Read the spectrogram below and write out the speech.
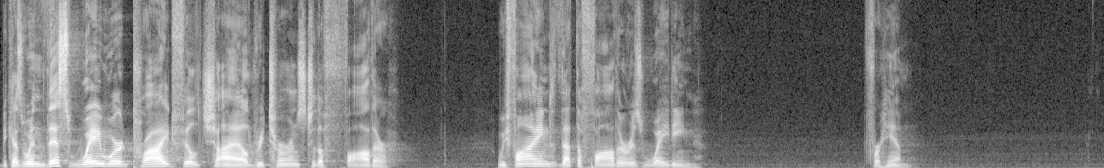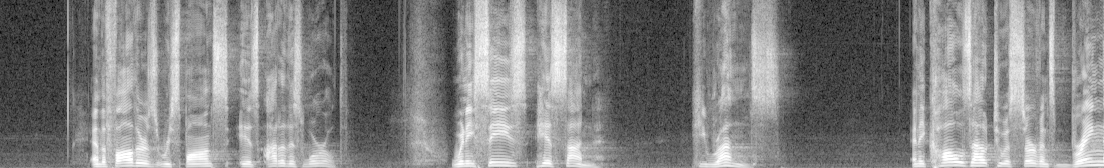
Because when this wayward, pride filled child returns to the Father, we find that the Father is waiting for him. And the father's response is out of this world. When he sees his son, he runs and he calls out to his servants, Bring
